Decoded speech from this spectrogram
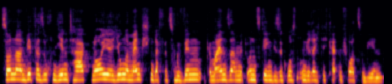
sondern wir versuchen jeden Tag neue, junge Menschen dafür zu gewinnen, gemeinsam mit uns gegen diese großen Ungerechtigkeiten vorzugehen.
